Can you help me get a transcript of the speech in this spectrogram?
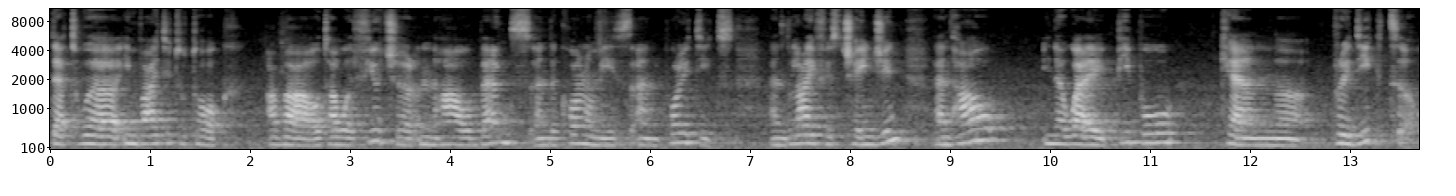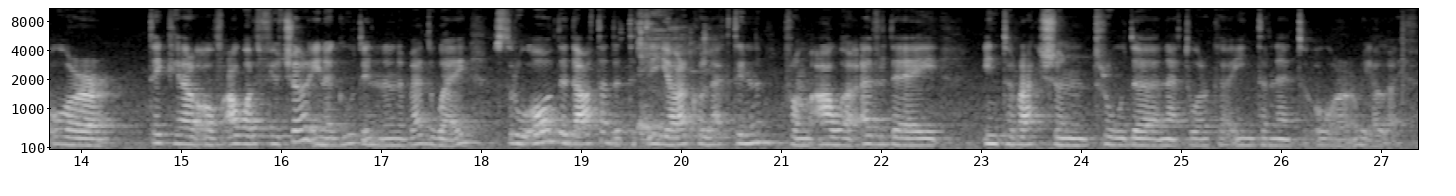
that were invited to talk about our future and how banks and economies and politics and life is changing and how in a way people can uh, predict or take care of our future in a good and in a bad way through all the data that we are collecting from our everyday interaction through the network, uh, internet or real life.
